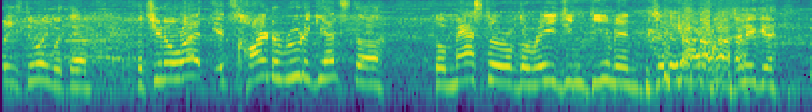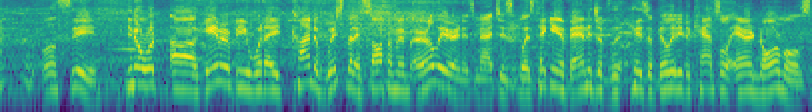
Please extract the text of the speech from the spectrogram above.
what he's doing with them. But you know what? It's hard to root against uh, the master of the raging demon, J.R. Rodriguez. We'll see. You know what, uh, Gamerbee, what I kind of wish that I saw from him earlier in his matches was taking advantage of the, his ability to cancel air normals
